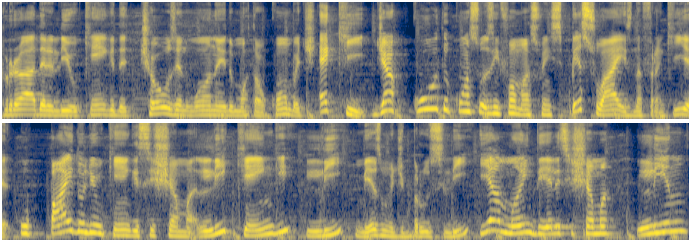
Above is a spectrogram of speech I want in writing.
brother Liu Kang, The Chosen One aí do Mortal Kombat, é que, de acordo com as suas informações pessoais na franquia, o pai do Liu Kang se chama Li Kang, Li, mesmo de Bruce Lee, e a mãe dele se chama Lin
